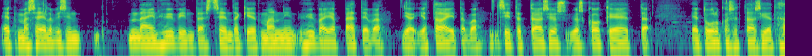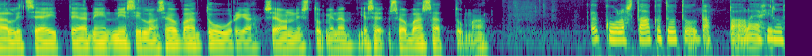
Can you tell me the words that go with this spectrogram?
että mä selvisin näin hyvin tästä sen takia, että mä oon niin hyvä ja pätevä ja, ja taitava. Sitten taas, jos, jos kokee, että, että ulkoiset asiat hallitsee itseään, niin, niin silloin se on vain tuuria, se onnistuminen, ja se, se on vain sattumaa. Kuulostaako tutulta, Paula ja Hilla?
